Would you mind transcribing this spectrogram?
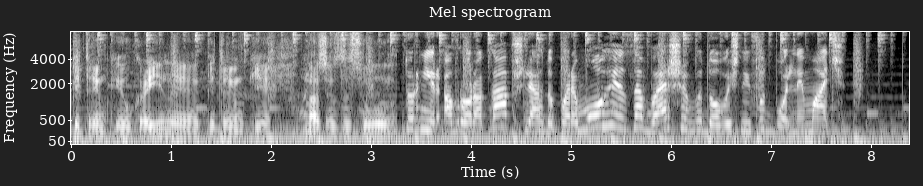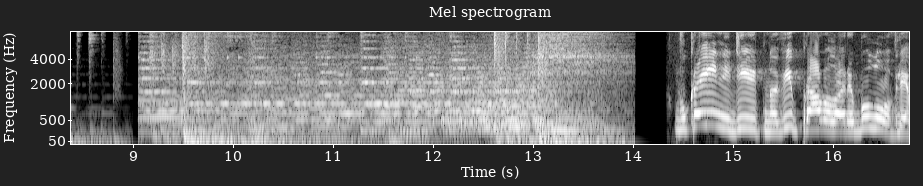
підтримки України, підтримки наших ЗСУ. Турнір Аврора Кап шлях до перемоги завершив видовищний футбольний матч. В Україні діють нові правила риболовлі.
